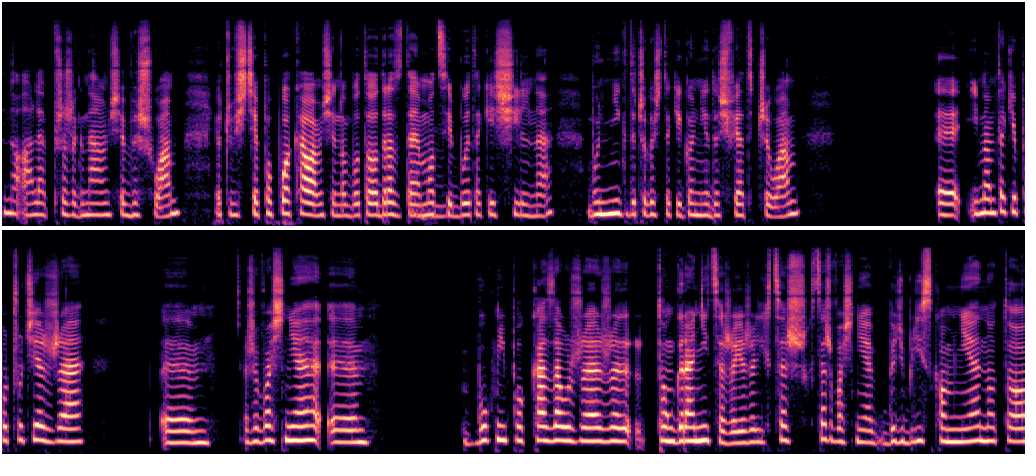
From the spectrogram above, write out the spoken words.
No ale przeżegnałam się, wyszłam i oczywiście popłakałam się, no bo to od razu te Mhm. emocje były takie silne, bo nigdy czegoś takiego nie doświadczyłam. E, I mam takie poczucie, że, że właśnie Bóg mi pokazał, że, że tą granicę, że jeżeli chcesz, chcesz właśnie być blisko mnie, no to,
